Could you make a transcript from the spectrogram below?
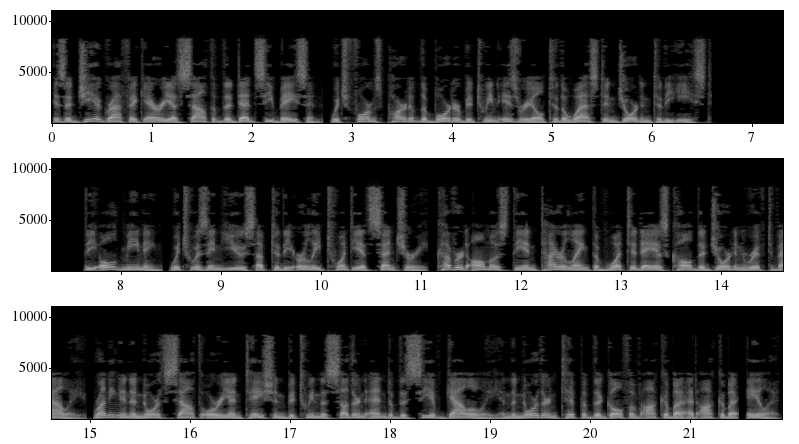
is a geographic area south of the Dead Sea Basin, which forms part of the border between Israel to the west and Jordan to the east. The Old meaning, which was in use up to the early 20th century, covered almost the entire length of what today is called the Jordan Rift Valley, running in a north-south orientation between the southern end of the Sea of Galilee and the northern tip of the Gulf of Aqaba at Aqaba, Eilat.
